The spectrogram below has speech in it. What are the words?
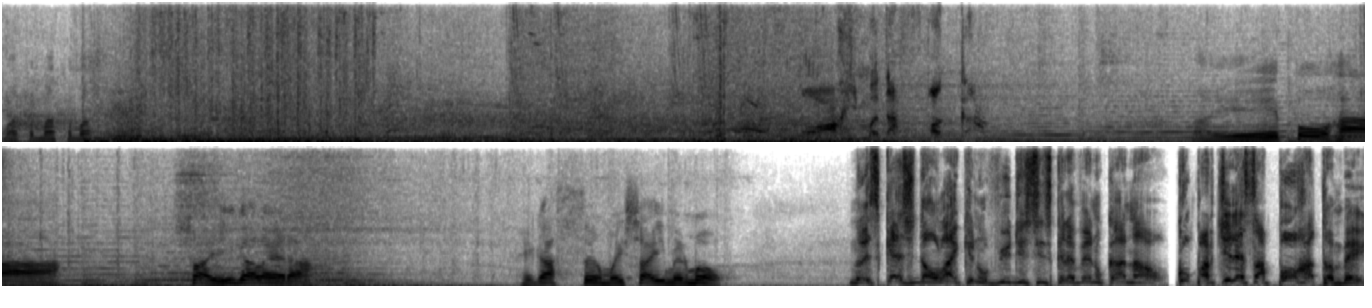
Mata, mata, mata. Morre, motherfucker! Aê, porra! Isso aí, galera. Regaçamos, é isso aí, meu irmão. Não esquece de dar um like no vídeo e se inscrever no canal. Compartilha essa porra também.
